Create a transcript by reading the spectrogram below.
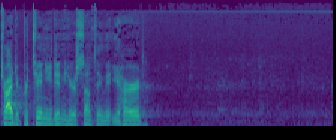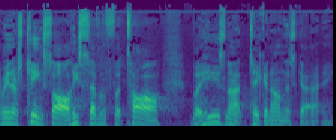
tried to pretend you didn't hear something that you heard? I mean, there's King Saul. He's seven foot tall, but he's not taking on this guy.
